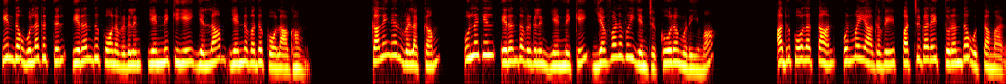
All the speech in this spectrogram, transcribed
இந்த உலகத்தில் இறந்து போனவர்களின் எண்ணிக்கையை எல்லாம் எண்ணுவது போலாகும். கலைஞர் விளக்கம். உலகில் இறந்தவர்களின் எண்ணிக்கை எவ்வளவு என்று கூற முடியுமா? அதுபோலத்தான் உண்மையாகவே பற்றுகளைத் துறந்த உத்தமர்.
